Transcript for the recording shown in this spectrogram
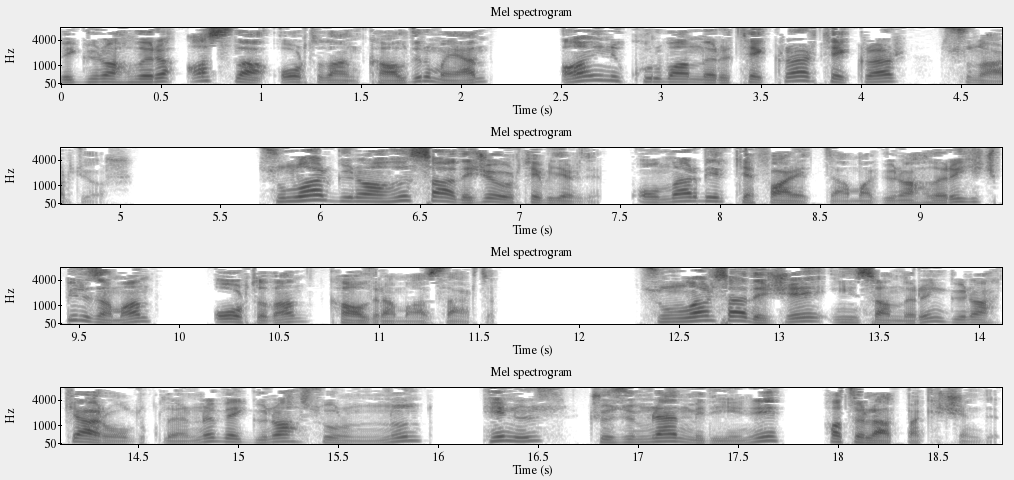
ve günahları asla ortadan kaldırmayan aynı kurbanları tekrar tekrar sunar diyor. Sunular günahı sadece örtebilirdi. Onlar bir kefaretti ama günahları hiçbir zaman ortadan kaldıramazlardı. Sunular sadece insanların günahkar olduklarını ve günah sorununun henüz çözümlenmediğini hatırlatmak içindi.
